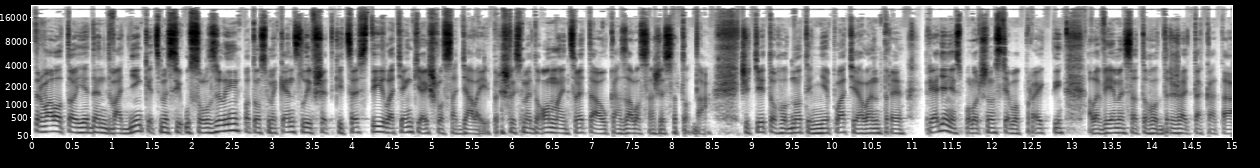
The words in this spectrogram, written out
Trvalo to 1-2 dní, keď sme si uslzili, potom sme cancelili všetky cesty, letenky a išlo sa ďalej. Prešli sme do online sveta a ukázalo sa, že sa to dá. Čiže tieto hodnoty neplatia len pre riadenie spoločnosti alebo projekty, ale vieme sa toho držať taká tá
